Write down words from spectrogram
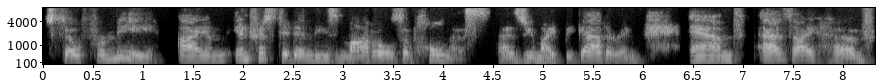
so for me, I am interested in these models of wholeness, as you might be gathering. And as I have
